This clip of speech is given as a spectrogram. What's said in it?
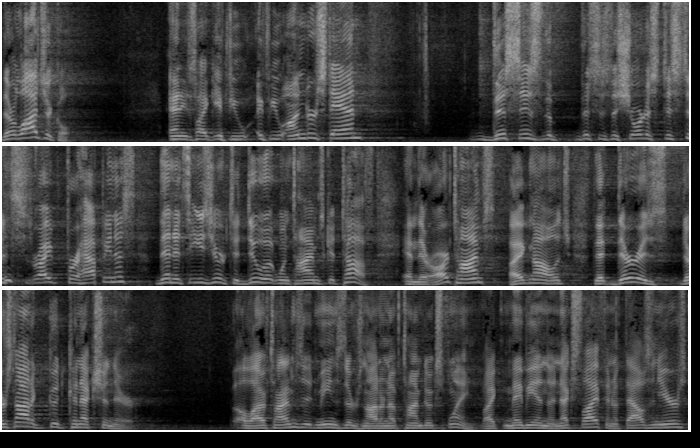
They're logical. And it's like if you if you understand this is the this is the shortest distance right for happiness then it's easier to do it when times get tough and there are times i acknowledge that there is there's not a good connection there a lot of times it means there's not enough time to explain. Like maybe in the next life, in a thousand years,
